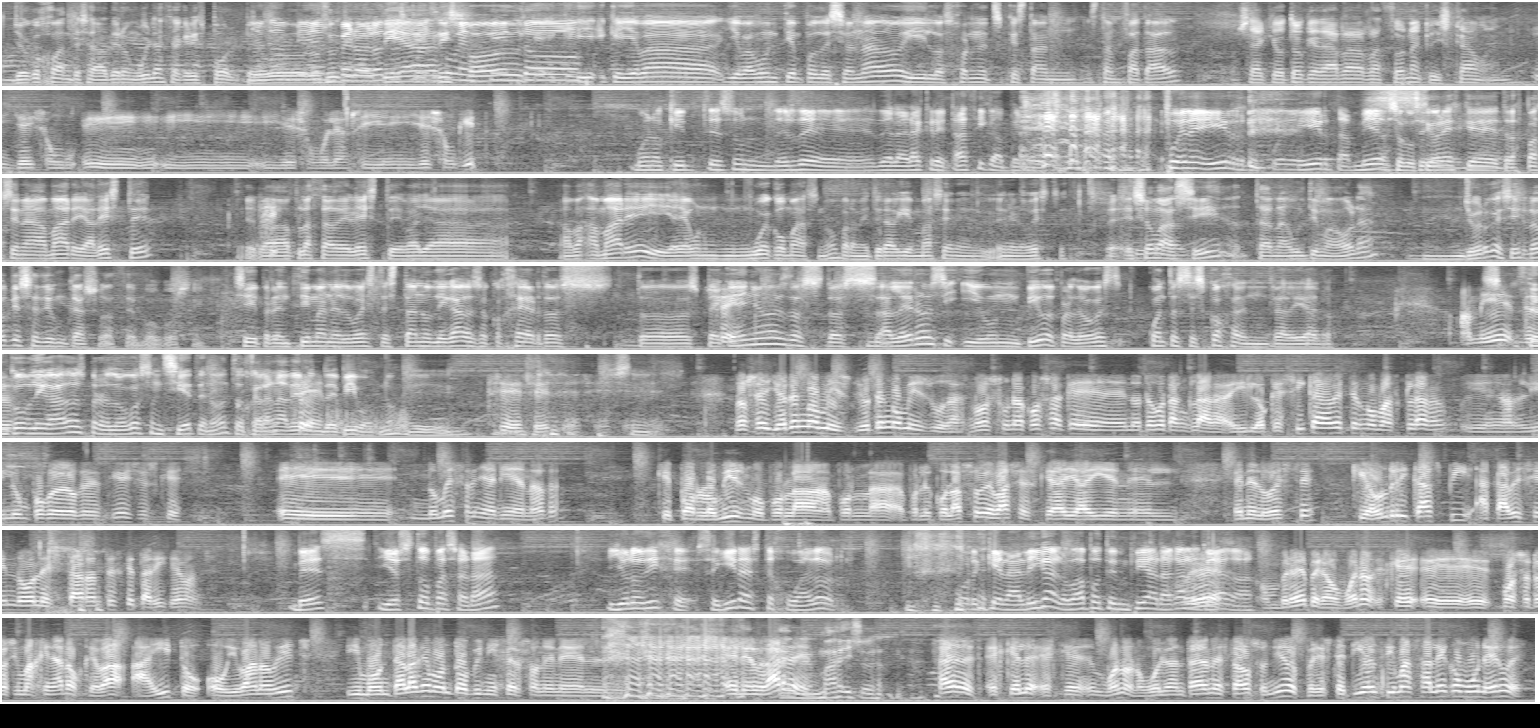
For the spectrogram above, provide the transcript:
Yo cojo antes a Deron Williams que a Chris Paul. Pero Yo también, los últimos pero días. Chris Paul, que, que- que lleva, llevaba un tiempo lesionado y los Hornets que están, están fatal. O sea que otro que dar la razón a Chris Cowan. Y Jason, y, y- y Jason Williams y Jason Kidd. Bueno, Kit es, un, es de, de la era cretácica, pero puede ir, puede ir también. La solución es que traspasen a Mare al este. La plaza del este vaya a, a Mare y haya un hueco más, ¿no? Para meter a alguien más en el, en el oeste. ¿Eso va así? ¿Tan a última hora? Mm, Yo creo que sí. Creo que se dio un caso hace poco, sí. Sí, pero encima en el oeste están obligados a coger dos, dos pequeños, dos, dos aleros y, y un pivot, pero luego ¿cuántos se escogen en realidad? A mí... de- Cinco obligados, pero luego son siete, ¿no? Cogerán a Deron Sí. de pivot, ¿no? Y- Sí, sí, sí, sí, sí, Sí. sí. No sé, yo tengo mis yo tengo mis dudas, no es una cosa que no tengo tan clara y lo que sí cada vez tengo más claro y al hilo un poco de lo que decíais es que eh, no me extrañaría nada que por lo mismo, por la por la por el colapso de bases que hay ahí en el en el oeste, que Henry Caspi acabe siendo All-Star antes que Tariq Evans. ¿Ves? Y esto pasará. Y yo lo dije, seguir a este jugador. Porque la liga lo va a potenciar, haga lo que Hombre, haga. hombre, pero bueno, es que eh, vosotros imaginaros que va a Ito o Ivanovic y monta la que montó Vinny Gerson en el, en el Garden. Es que, le- es que, bueno, no vuelve a entrar en Estados Unidos, pero este tío encima sale como un héroe.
